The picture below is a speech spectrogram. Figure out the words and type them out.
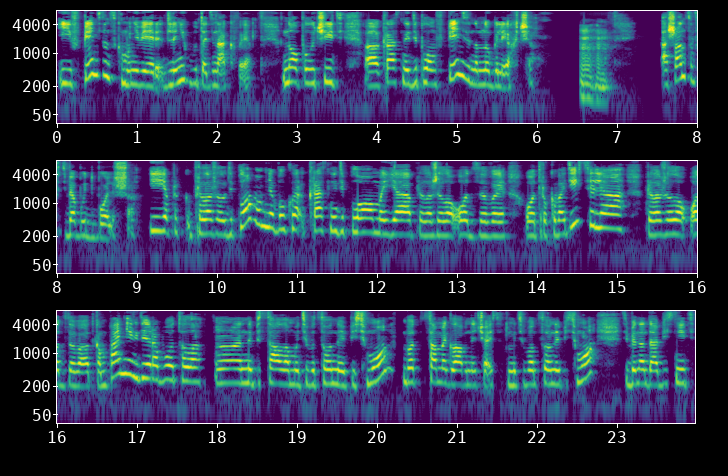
и в пензенском универе для них будут одинаковые. Но получить э, красный диплом в Пензе намного легче. Угу а шансов у тебя будет больше. И я приложила диплом, у меня был красный диплом, и я приложила отзывы от руководителя, приложила отзывы от компании, где я работала, э, написала мотивационное письмо. Вот самая главная часть — это мотивационное письмо. Тебе надо объяснить,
